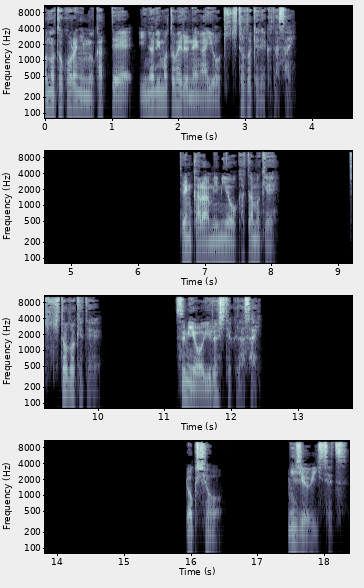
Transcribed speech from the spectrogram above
このところに向かって祈り求める願いを聞き届けてください。天から耳を傾け、聞き届けて、罪を許してください。六章、二十一節。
